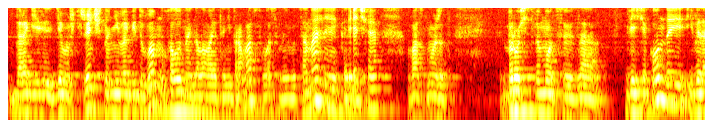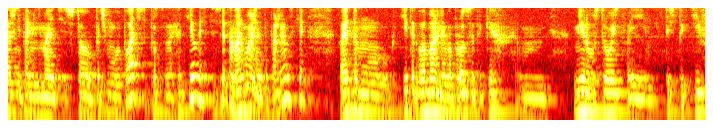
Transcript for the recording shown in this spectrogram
дорогие девушки, женщины, не в обиду вам, но холодная голова это не про вас, у вас она эмоциональная, горячая, вас может бросить в эмоцию за 2 секунды, и вы даже не понимаете, что, почему вы плачете, просто захотелось. То есть это нормально, это по-женски. Поэтому какие-то глобальные вопросы таких мироустройства и перспектив,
